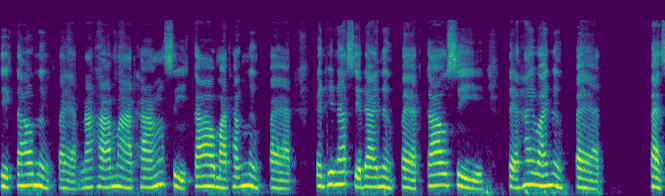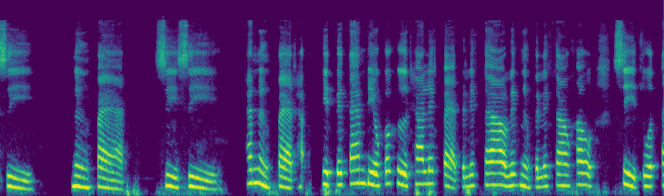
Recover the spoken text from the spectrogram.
สี่เก้าหนึ่งแปดนะคะ มาทั้งสี่เก้ามาทั้งหนึ่งแปดเป็นที่น่าเสียดายหนึ่งแปดเก้าสี่แต่ให้ไว้หนึ่งแปดแปดสี่หนึ่งแปดสี่สี่ ถ้าหนึ่งแปดผิดไปแต้มเดียวก็คือถ้าเลขแปดเป็นเลขเก้าเลขหนึ่งเป็นเลขเก้าเข้าสี่ตัวแต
